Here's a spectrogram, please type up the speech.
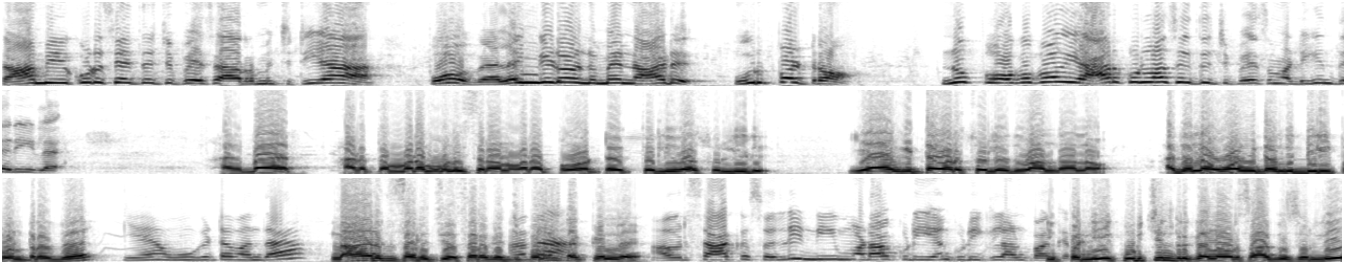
சாமியை கூட சேர்த்து வச்சு பேச ஆரம்பிச்சிட்டியா? போ விளங்கிடும் இனிமே நாடு. உருப்பட்டுறோம் இன்னும் போக போக யாருக்குள்ளலாம் சேர்த்து வச்சு பேச மாட்டீங்கன்னு தெரியல. அது பார் அடுத்த முறை முனீஸ்வரன் வரப்போ அவர்ட்ட தெளிவா சொல்லிடு. என்கிட்ட வர சொல்லு எதுவா இருந்தாலும். அதெல்லாம் உன்கிட்ட வந்து டீல் பண்றது? ஏன் உன்கிட்ட வந்தா? நான் எடுத்து சரச்சு சரக்கச்சு பண்ண டக்குன்னு. அவர் சாக்க சொல்லி நீ மொடா குடி ஏன் குடிக்கலாம்னு இப்ப பாக்குறேன் நீ குடிச்சிட்டு இருக்கல ஒரு சாக்கு சொல்லி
